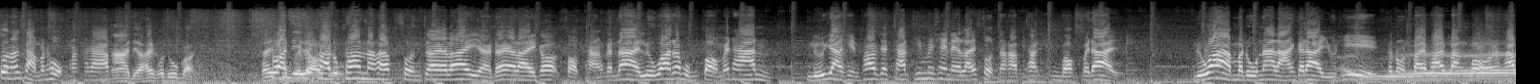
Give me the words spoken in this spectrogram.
ตัวนั้นสามพันหกนะครับ อ่า เดี๋ยวให้เขาดูก่อน ให้สวัสดีณพะลูเยกค้าทุกท่านนะครับ สนใจอะไรอยากได้อะไรก็สอบถามกันได้ หรือว่าถ้าผมตอบไม่ทัน หรืออยากเห็นภาพชัดๆที่ไม่ใช่ในไลฟ์สดนะครับ ทักอินบ็อกไปได้ หรือว่ามาดูหน้าร้านก็ได้อยู่ที่ถนนบายพาสบางบ่อนะครับ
